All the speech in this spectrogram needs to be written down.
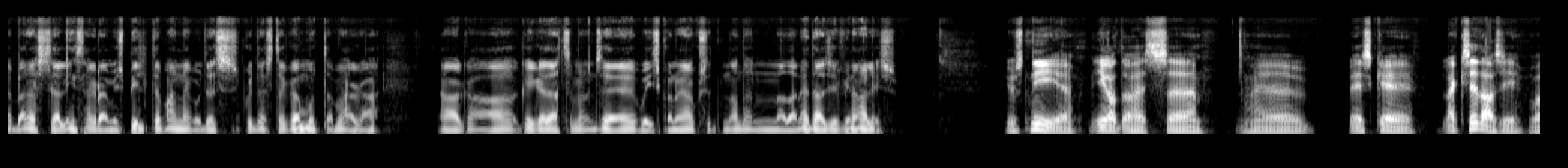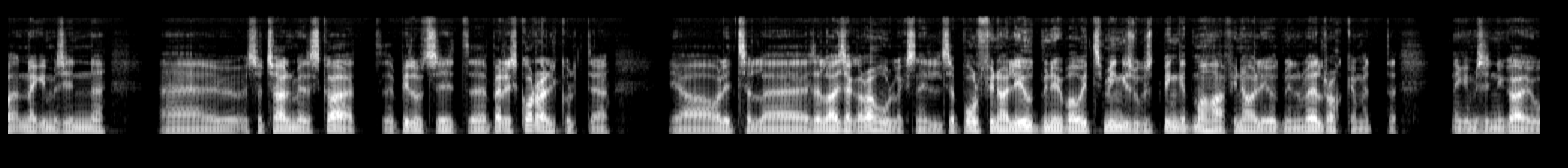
ja pärast seal Instagramis pilte panna, kuidas, kuidas ta kõmmutab, aga aga kõige tähtsam on see võistkonna jaoks, et nad on, nad on edasi finaalis. just nii, igatahes äh, BSG läks edasi, nägime siin äh, sotsiaalmeedias ka, et pidutsesid päris korralikult ja ja olid selle, selle asjaga rahul, eks neil see poolfinaali jõudmine juba võttis mingisugused pinged maha, finaali jõudmine veel rohkem, et nägime siin ka ju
